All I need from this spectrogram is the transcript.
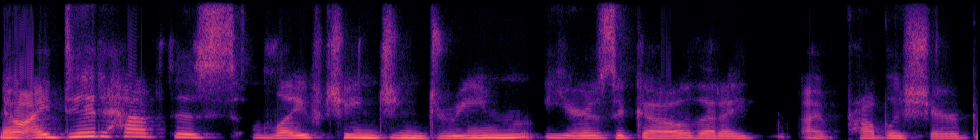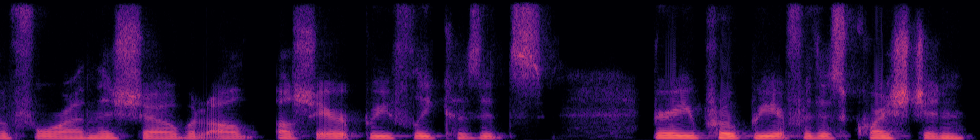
Now, I did have this life changing dream years ago that I, I've probably shared before on this show, but I'll, I'll share it briefly because it's very appropriate for this question.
